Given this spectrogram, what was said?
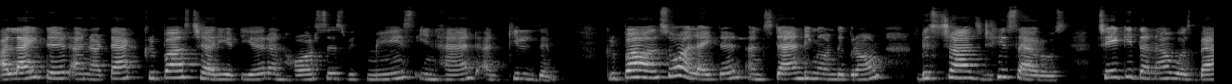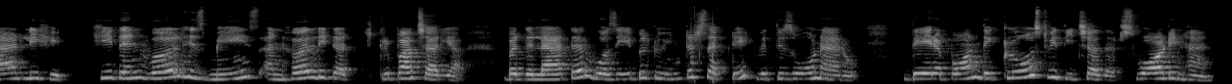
alighted and attacked Kripa's charioteer and horses with mace in hand and killed them. Kripa also alighted and standing on the ground discharged his arrows. Chekitana was badly hit. He then whirled his mace and hurled it at Kripacharya, but the latter was able to intercept it with his own arrow. Thereupon they closed with each other, sword in hand.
